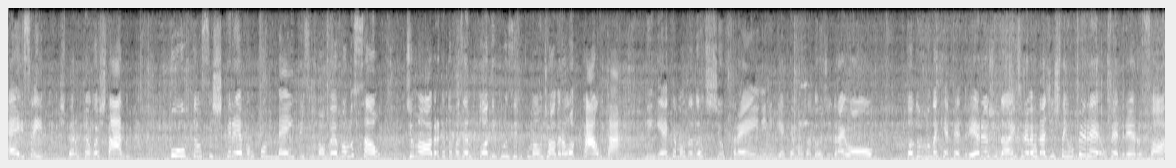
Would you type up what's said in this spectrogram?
é isso aí. Espero que tenham gostado. Curtam, se inscrevam, comentem, vocês vão ver a evolução de uma obra que eu tô fazendo toda, inclusive com mão de obra local, tá? Ninguém aqui é montador de steel frame, ninguém aqui é montador de drywall. Todo mundo aqui é pedreiro e ajudante. Na verdade, a gente tem um, pedreiro só,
